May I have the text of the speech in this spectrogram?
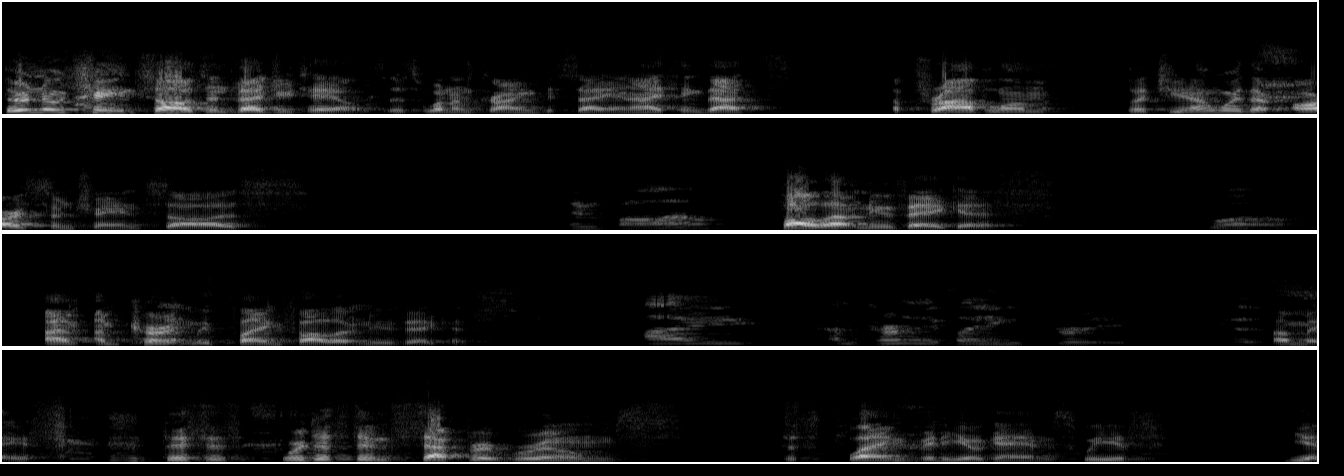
There are no chainsaws in VeggieTales, is what I'm trying to say, and I think that's a problem. But you know where there are some chainsaws? In Fallout? Fallout New Vegas. Whoa. I'm I'm currently playing Fallout New Vegas. I I'm currently playing three. Amazing. This is we're just in separate rooms, just playing video games. We've yeah,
